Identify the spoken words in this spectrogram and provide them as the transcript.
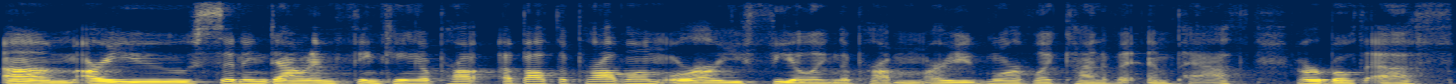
um, are you sitting down and thinking a pro- about the problem, or are you feeling the problem? Are you more of like kind of an empath, or both F?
